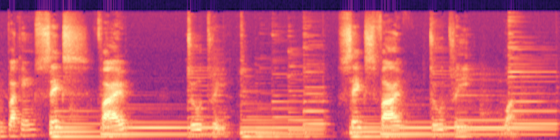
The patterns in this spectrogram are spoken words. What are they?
I'm plucking 6 5 2 3 6 5 2 3 1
